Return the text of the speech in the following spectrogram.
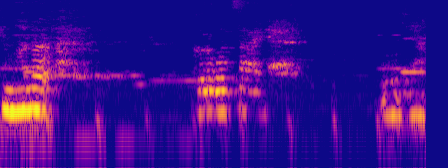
Come on up. Go to one side. Roll down.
